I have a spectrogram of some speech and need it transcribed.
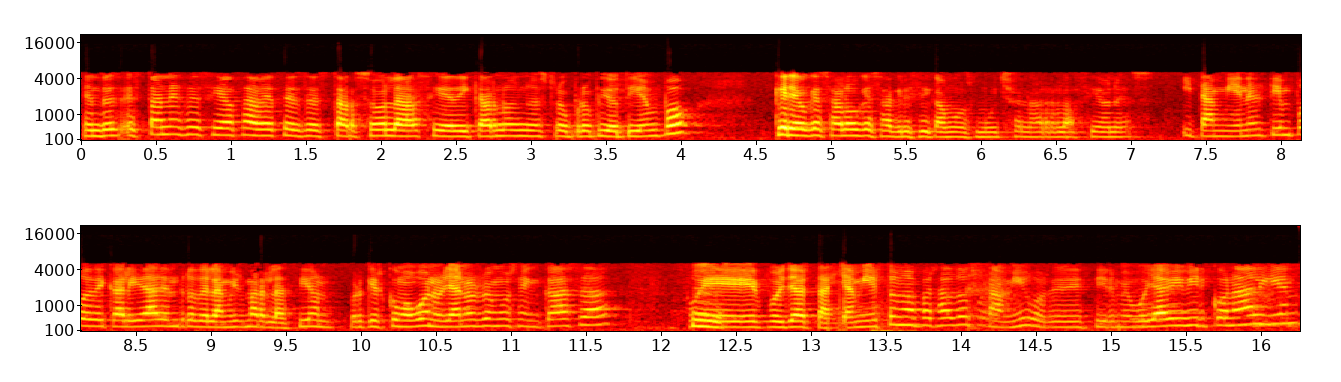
Entonces, esta necesidad a veces de estar solas y dedicarnos nuestro propio tiempo, creo que es algo que sacrificamos mucho en las relaciones. Y también el tiempo de calidad dentro de la misma relación, porque es como, bueno, ya nos vemos en casa, pues, pues ya está. Y a mí esto me ha pasado con amigos, es decir, me voy a vivir con alguien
